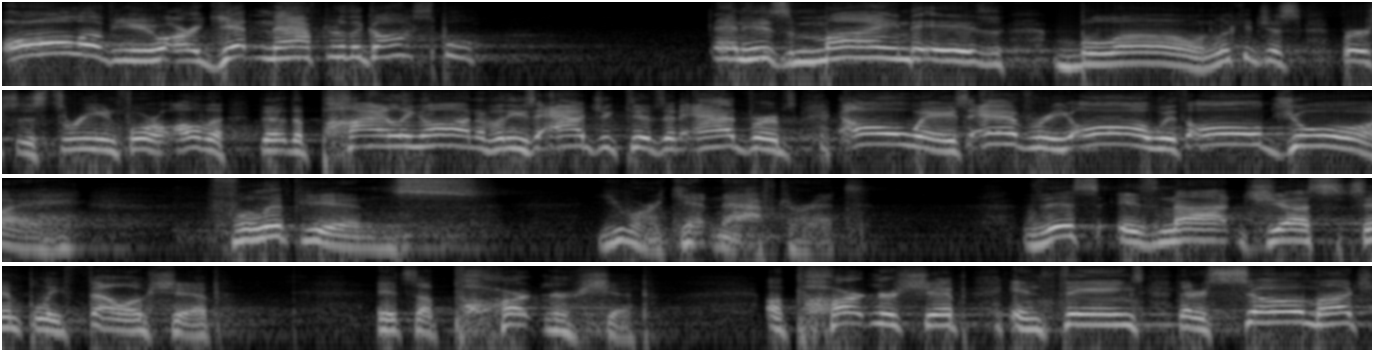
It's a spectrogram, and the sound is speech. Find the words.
all of you are getting after the gospel. And his mind is blown. Look at just verses three and four, all the, the, the, piling on of these adjectives and adverbs. Always, every, all, with all joy. Philippians, you are getting after it. This is not just simply fellowship, it's a partnership. A partnership in things that are so much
